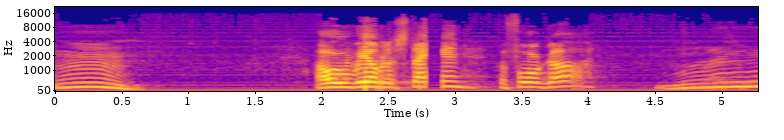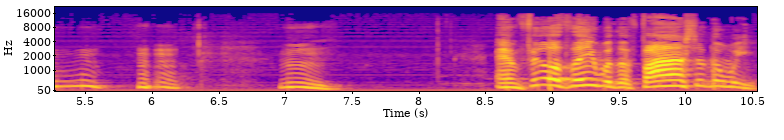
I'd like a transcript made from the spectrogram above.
Hmm. Are we be able to stand before God? Mm. mm. And filleth thee with the finest of the wheat.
